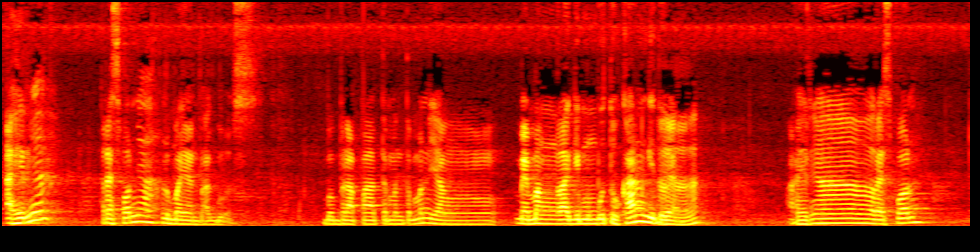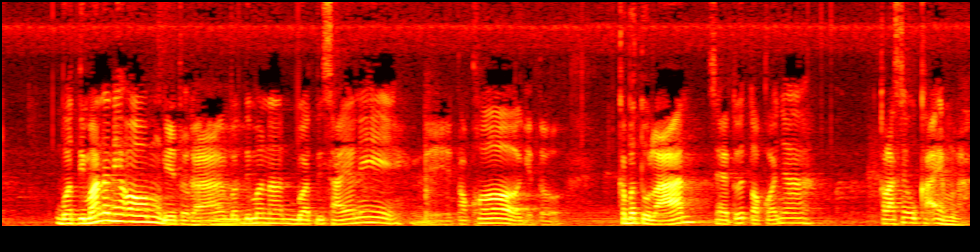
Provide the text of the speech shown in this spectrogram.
akhirnya responnya lumayan bagus beberapa teman-teman yang memang lagi membutuhkan gitu ya Ah. akhirnya respon buat di mana nih om gitu kan buat di mana buat di saya nih di toko gitu kebetulan saya tuh tokonya kelasnya UKM lah.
